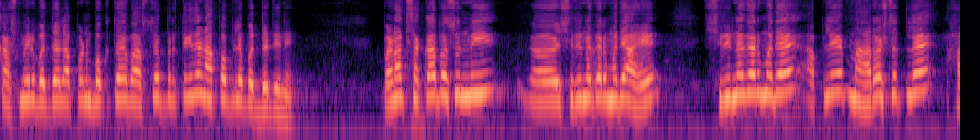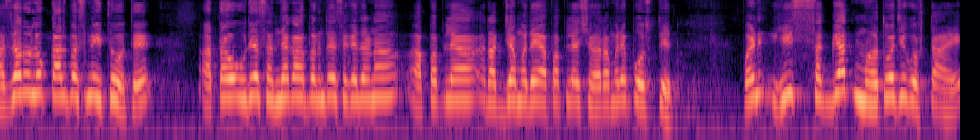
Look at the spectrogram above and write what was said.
काश्मीरबद्दल आपण बघतोय वाचतोय प्रत्येकजण आपापल्या पद्धतीने. पण आज सकाळपासून मी श्रीनगरमध्ये आहे. श्रीनगरमध्ये आपले महाराष्ट्रातले हजारो लोक कालपासून इथं होते. आता उद्या संध्याकाळपर्यंत सगळेजण आपापल्या राज्यामध्ये आपापल्या शहरामध्ये पोहोचतील. पण ही सगळ्यात महत्त्वाची गोष्ट आहे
